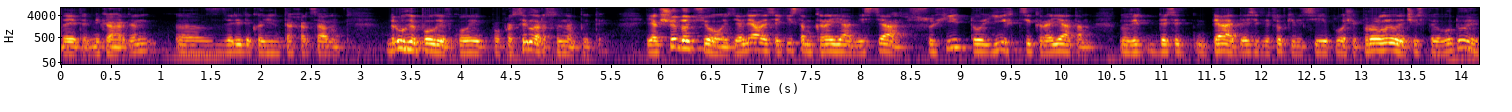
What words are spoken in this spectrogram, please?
даєте мікагарден в ріди конін та харцану. Другий полив, коли попросила рослина пити. Якщо до цього з'являлися якісь там края, місця сухі, то їх ці края там ну, від 5-10% від цієї площі пролили чистою водою.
